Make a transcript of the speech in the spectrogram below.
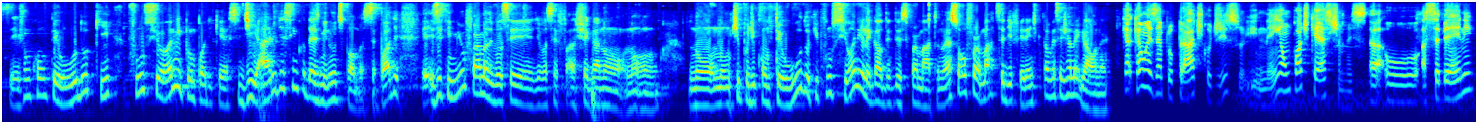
seja um conteúdo que funcione para um podcast diário de 5, 10 minutos, pô, mas você pode. Existem mil formas de você, de você chegar num- num num, tipo de conteúdo que funcione legal dentro desse formato. Não é só o formato ser diferente que talvez seja legal, né? Quer, quer um exemplo prático disso? E nem é um podcast, mas ah, o, a CBN,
